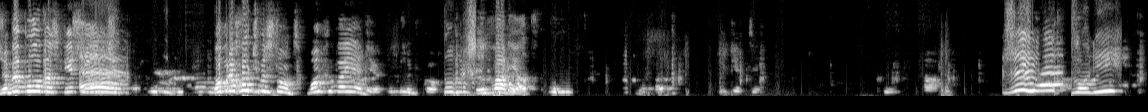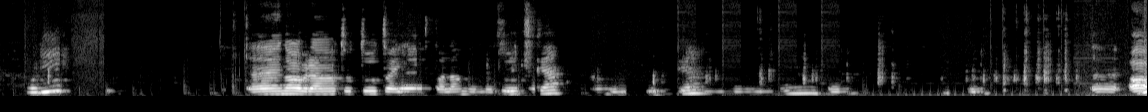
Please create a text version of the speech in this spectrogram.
Żeby było bezpiecznie. Eee. Dobra, chodźmy stąd, bo on chyba jedzie. Szybko. Dobra, To jest szybko. wariat. Gdzie ty? Żyje. Dzwoni. E, dobra, no to tutaj odpalamy muzyczkę. E, a.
